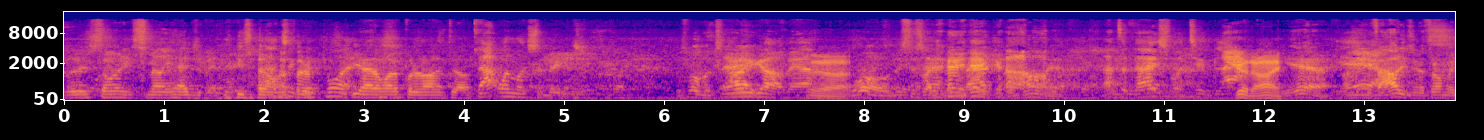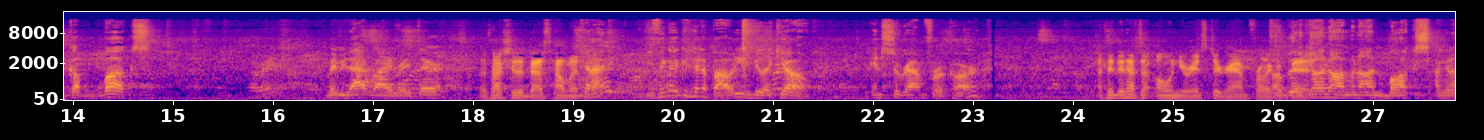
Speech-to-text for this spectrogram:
There's so many smelly heads of it. That's a good it- point. Yeah, I don't want to put it on until. That one looks the biggest. This one looks. There tight. you go, man. Uh, Whoa, this is like the There you magical go. helmet. That's a nice one too. Black. good eye. Yeah. I mean, if Audi's gonna throw me a couple bucks, maybe that ride right there. That's actually the best helmet. Can I? You think I could hit up Audi and be like, "Yo, Instagram for a car"? I think they'd have to own your Instagram for like I'll a be like, bit. "Yo, no, I'm gonna unbox. I'm gonna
